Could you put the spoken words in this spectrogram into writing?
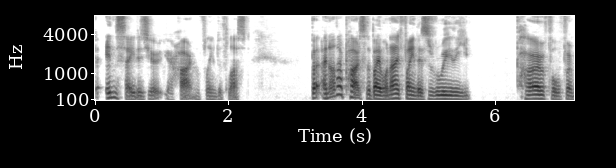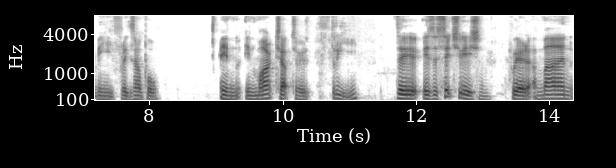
but inside is your your heart inflamed with lust. But in other parts of the Bible, and I find this really powerful for me, for example, in, in Mark chapter 3, there is a situation where a man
